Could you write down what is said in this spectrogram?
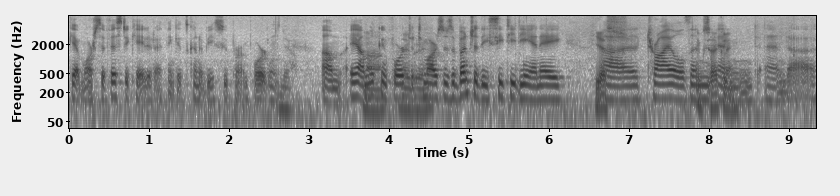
get more sophisticated, I think it's going to be super important. Yeah, um, yeah I'm no, looking forward to tomorrow's. There's a bunch of these ctDNA yes. uh, trials and exactly. and and uh,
